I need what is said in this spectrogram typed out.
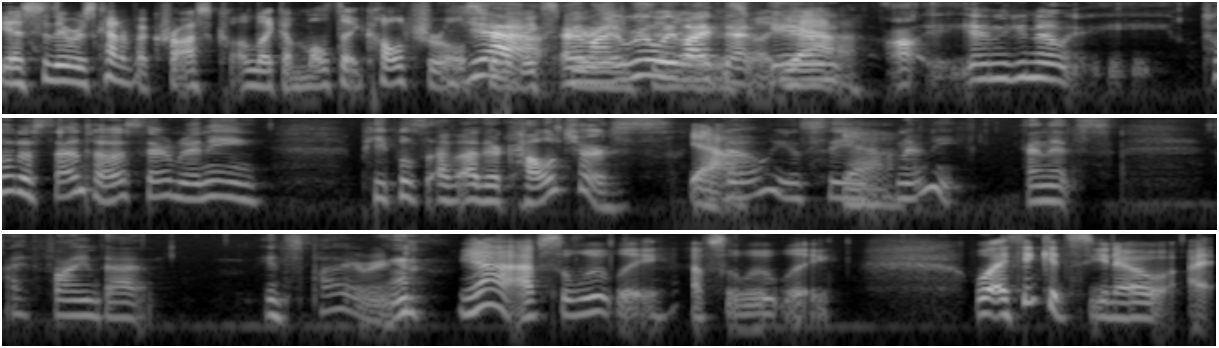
Yeah. So there was kind of a cross, like a multicultural sort of yeah, and I really like that. well. And, yeah. uh, and you know, Todos Santos, there are many peoples of other cultures. Yeah. You know, you see Yeah. many. And it's, I find that inspiring. Yeah, absolutely. Absolutely. Well, I think it's, you know, I,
